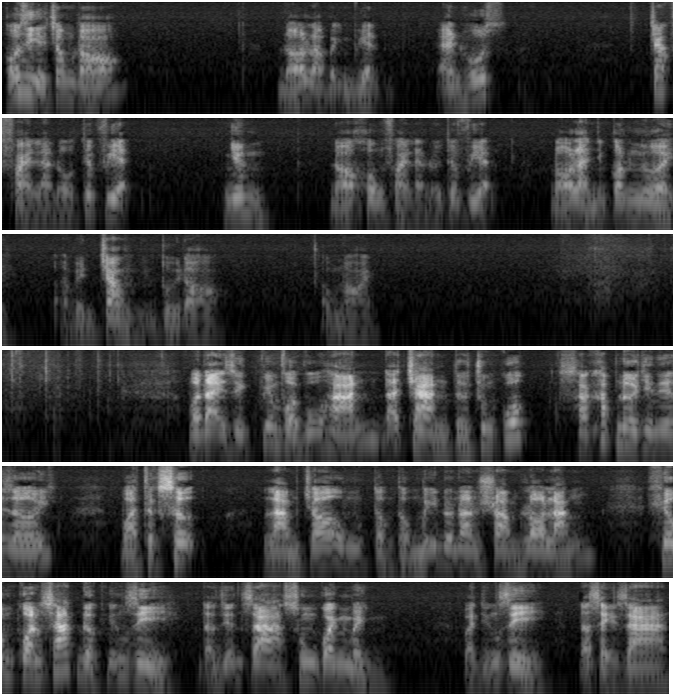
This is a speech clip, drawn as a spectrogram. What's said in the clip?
Có gì ở trong đó? Đó là bệnh viện Enhus, chắc phải là đồ tiếp viện, nhưng đó không phải là đồ tiếp viện, đó là những con người ở bên trong những túi đó, ông nói. Và đại dịch viêm phổi Vũ Hán đã tràn từ Trung Quốc sang khắp nơi trên thế giới và thực sự làm cho ông Tổng thống Mỹ Donald Trump lo lắng khi ông quan sát được những gì đã diễn ra xung quanh mình và những gì đã xảy ra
